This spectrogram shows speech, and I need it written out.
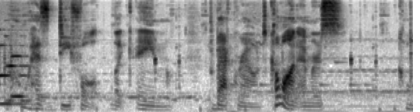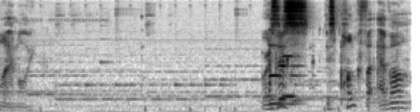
Who has default, like, aim background? Come on, Emmers. Come on, Emily. Or is this... Is Punk Forever?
